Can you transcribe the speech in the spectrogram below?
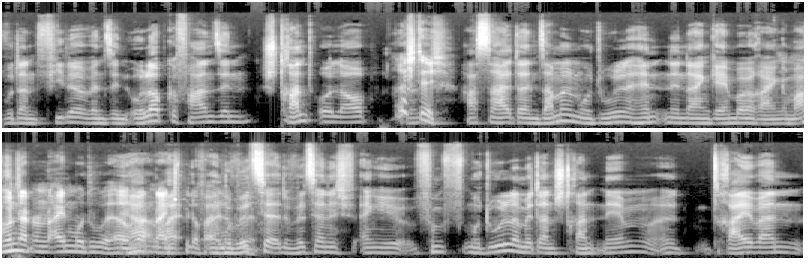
wo dann viele, wenn sie in Urlaub gefahren sind, Strandurlaub. Richtig. Hast du halt dein Sammelmodul hinten in dein Gameboy reingemacht. 101 Modul, äh, 101 weil, Spiel auf einem Modul. Du willst, ja, du willst ja nicht irgendwie fünf Module mit an den Strand nehmen. Äh, drei werden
